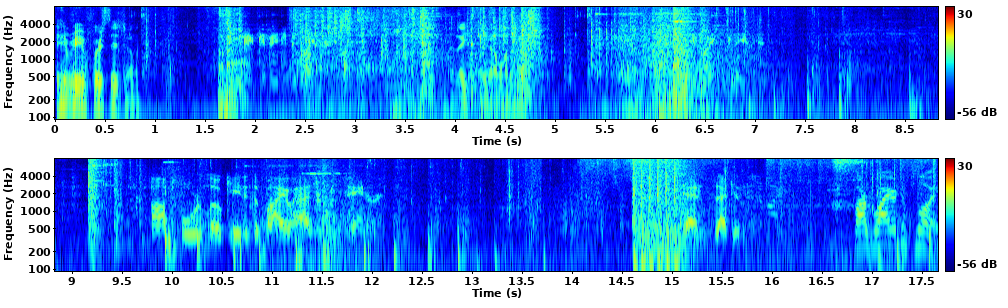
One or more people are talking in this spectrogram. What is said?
Hey, reinforce this, John. I know you still got one of those. Op 4 located the biohazard container. 10 seconds. Barbed wire deployed.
